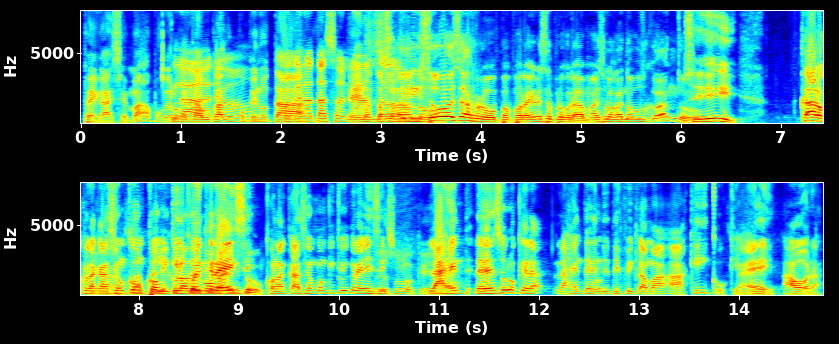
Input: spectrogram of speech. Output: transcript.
pegarse más, porque lo que está Claro, buscando porque no está, porque no está eh, sonando. sonando. Utilizó esa ropa para ir a ese programa, eso es lo que anda buscando. Sí. Claro que la canción con, la con película Kiko y Crazy, con la canción con Kiko y Crazy, Eso es lo que la gente, de eso es lo que era, la gente identifica más a Kiko que a él. Ahora,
